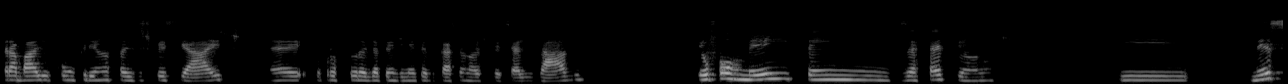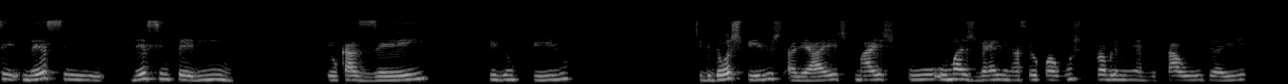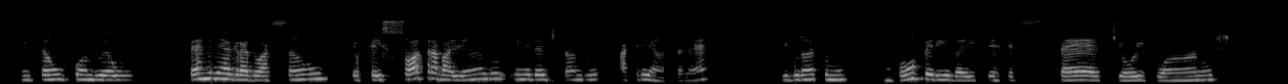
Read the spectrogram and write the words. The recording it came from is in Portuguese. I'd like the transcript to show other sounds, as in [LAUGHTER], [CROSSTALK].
trabalho com crianças especiais, né? sou professora de atendimento educacional especializado. Eu formei tem 17 anos e nesse nesse nesse inteirinho eu casei, tive um filho Tive dois filhos, aliás, mas o, o mais velho nasceu com alguns probleminhas de saúde aí. Então, quando eu terminei a graduação, eu fiquei só trabalhando e me dedicando à criança, né? E durante um, um bom período aí, cerca de sete, oito anos,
